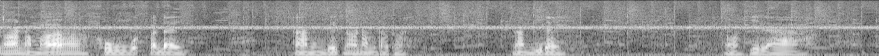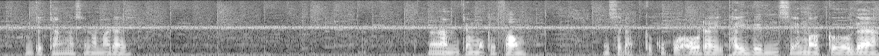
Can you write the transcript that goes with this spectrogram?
Nó nằm ở khu vực ở đây. À mình biết nó nằm đâu rồi. Nằm dưới đây. Rồi vậy là mình chắc chắn nó sẽ nằm ở đây. Nó nằm trong một cái phòng. Mình sẽ đập cái cục gỗ ở đây. Thay vì mình sẽ mở cửa ra,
